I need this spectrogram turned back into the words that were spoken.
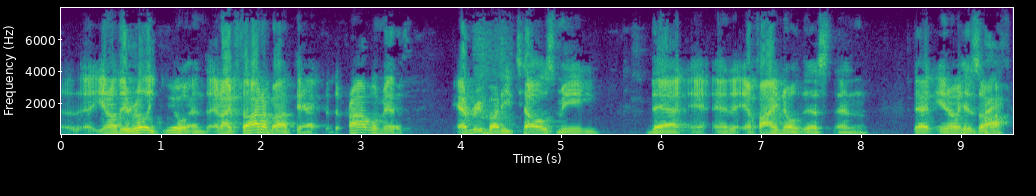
Uh, You know, they really do, and and I've thought about that. But the problem is, everybody tells me that, and if I know this, then that you know his Right. offer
